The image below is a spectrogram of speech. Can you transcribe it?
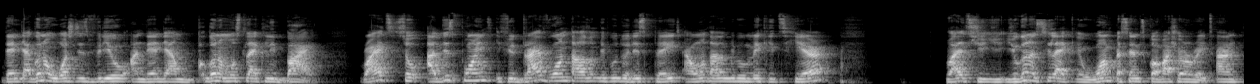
Then they're going to watch this video and then they're going to most likely buy right? So at this point, if you drive 1,000 people to this page and 1,000 people make it here, right? You, you're gonna see like a 1% conversion rate and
